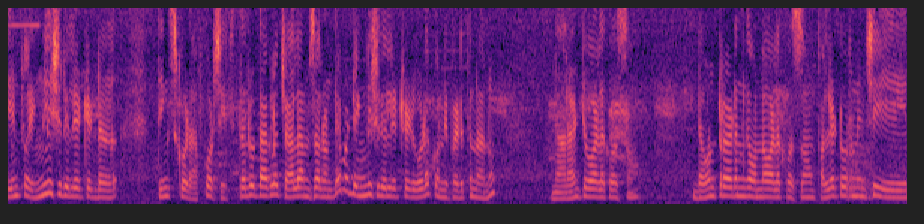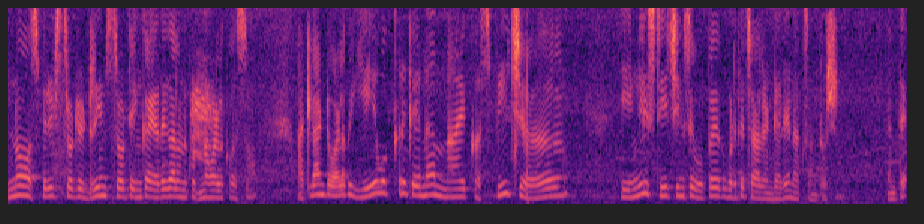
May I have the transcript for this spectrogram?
దీంట్లో ఇంగ్లీష్ రిలేటెడ్ థింగ్స్ కూడా కోర్స్ ఈ చిత్తలూరు టాక్లో చాలా అంశాలు ఉంటాయి బట్ ఇంగ్లీష్ రిలేటెడ్ కూడా కొన్ని పెడుతున్నాను. నాలాంటి వాళ్ళ కోసం డౌన్ ట్రాడన్గా ఉన్న వాళ్ళ కోసం పల్లెటూరు నుంచి ఎన్నో స్పిరిట్స్ తోటి డ్రీమ్స్ తోటి ఇంకా ఎదగాలనుకుంటున్న వాళ్ళ కోసం. అట్లాంటి వాళ్ళకు ఏ ఒక్కరికైనా నా యొక్క స్పీచ్ ఈ ఇంగ్లీష్ టీచింగ్స్ ఉపయోగపడితే చాలండి. అదే నాకు సంతోషం. అంతే.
